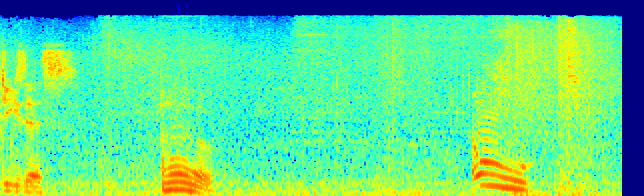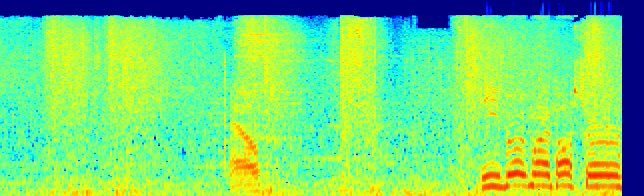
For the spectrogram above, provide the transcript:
Jesus. Oh. Oh. Ow. He broke my posture.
